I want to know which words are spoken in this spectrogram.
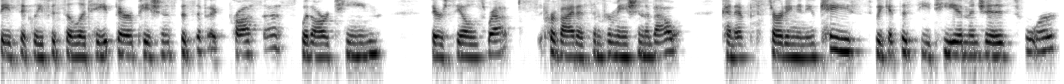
basically facilitate their patient specific process with our team. Their sales reps provide us information about kind of starting a new case. We get the CT images for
